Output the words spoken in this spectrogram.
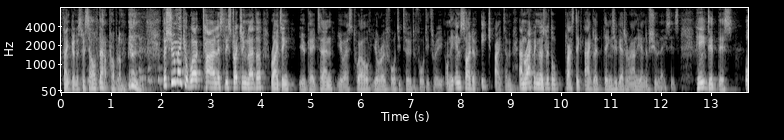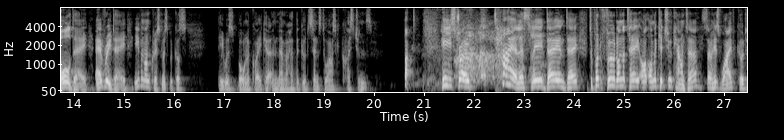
Thank goodness we solved that problem. the shoemaker worked tirelessly, stretching leather, writing UK 10, US 12, Euro 42 to 43 on the inside of each item, and wrapping those little plastic aglet things you get around the end of shoelaces. He did this all day, every day, even on Christmas, because he was born a Quaker and never had the good sense to ask questions. But he strove tirelessly day and day to put food on the, ta- on the kitchen counter so his wife could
